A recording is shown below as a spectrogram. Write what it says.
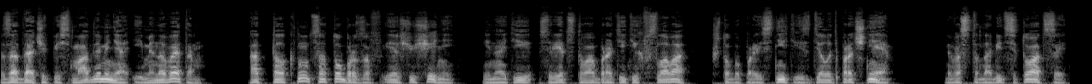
Задача письма для меня именно в этом — оттолкнуться от образов и ощущений и найти средства обратить их в слова, чтобы прояснить и сделать прочнее восстановить ситуации,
